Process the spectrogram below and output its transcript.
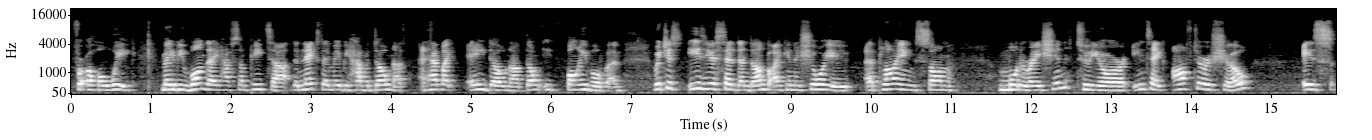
for a whole week. Maybe one day have some pizza, the next day maybe have a donut and have like a donut. Don't eat five of them, which is easier said than done, but I can assure you applying some moderation to your intake after a show is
